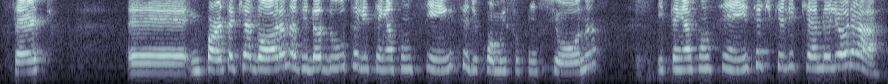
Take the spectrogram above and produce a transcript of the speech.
certo? É, importa que agora, na vida adulta, ele tenha consciência de como isso funciona e tenha consciência de que ele quer melhorar.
